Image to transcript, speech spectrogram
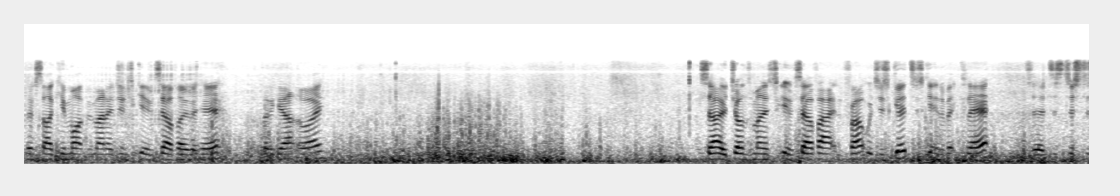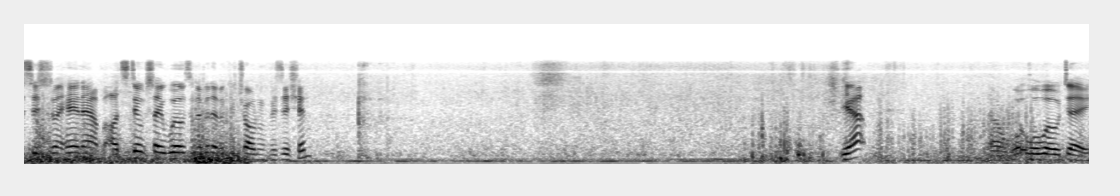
Looks like he might be managing to get himself over here. I better get out of the way. So John's managed to get himself out in front, which is good. Just getting a bit clear. So just just decisions right here now, but I'd still say Will's in a bit of a controlling position. Yep. Now, what will Will do?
